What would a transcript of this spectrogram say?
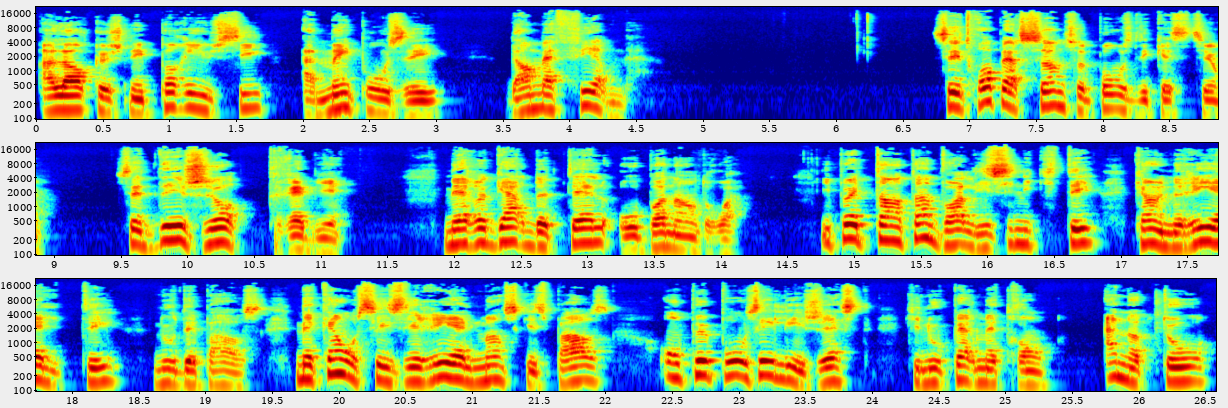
alors que je n'ai pas réussi à m'imposer dans ma firme? Ces trois personnes se posent des questions. C'est déjà très bien. Mais regardent-elles au bon endroit? Il peut être tentant de voir les iniquités quand une réalité nous dépasse. Mais quand on saisit réellement ce qui se passe, on peut poser les gestes qui nous permettront, à notre tour,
